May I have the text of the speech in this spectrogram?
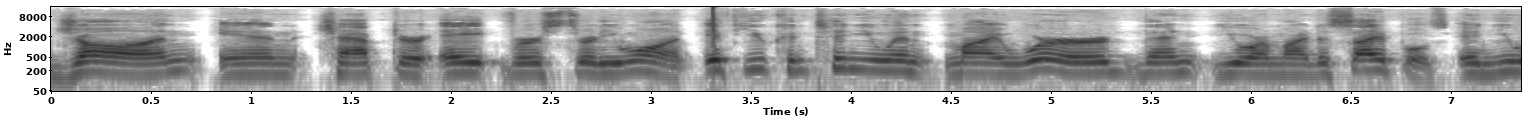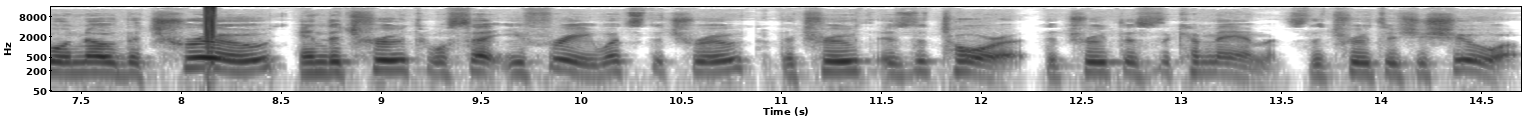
John in chapter 8 verse 31, if you continue in my word, then you are my disciples and you will know the truth and the truth will set you free. What's the truth? The truth is the Torah. The truth is the commandments. The truth is Yeshua.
